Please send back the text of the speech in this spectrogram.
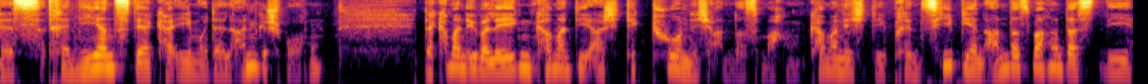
des Trainierens der KI-Modelle angesprochen. Da kann man überlegen, kann man die Architektur nicht anders machen? Kann man nicht die Prinzipien anders machen, dass die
